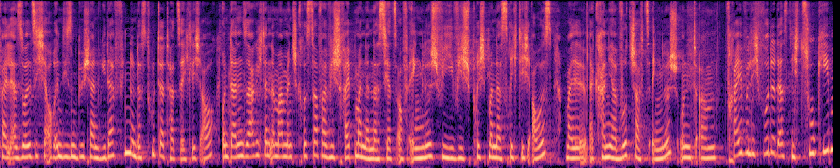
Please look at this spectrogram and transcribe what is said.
weil er soll sich ja auch in diesen Büchern wiederfinden und das tut er tatsächlich auch. Und dann sage ich dann immer, Mensch, Christopher, wie schreibt man denn das jetzt auf Englisch? Wie, wie spricht man das richtig aus? Weil er kann ja Wirtschaftsenglisch und ähm, freiwillig würde das nicht zugeben,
